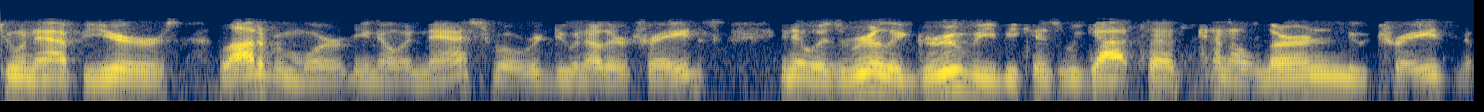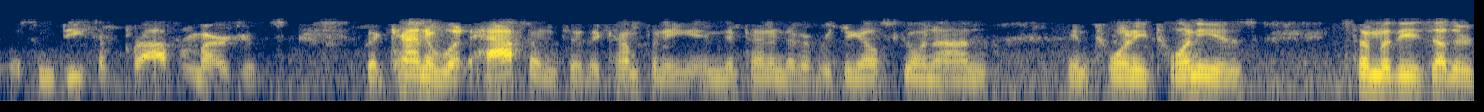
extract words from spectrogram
two and a half years. A lot of them were you know in Nashville. We're doing other trades, and it was really groovy because we got to kind of learn new trades, and it was some decent profit margins. But kind of what happened to the company, independent of everything else going on in 2020, is some of these other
